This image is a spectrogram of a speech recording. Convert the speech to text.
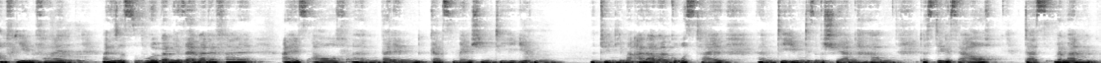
Auf jeden Fall. Mhm. Also das ist sowohl bei mir selber der Fall, als auch ähm, bei den ganzen Menschen, die eben, natürlich nicht immer alle, aber ein Großteil, die eben diese Beschwerden haben. Das Ding ist ja auch, dass wenn man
